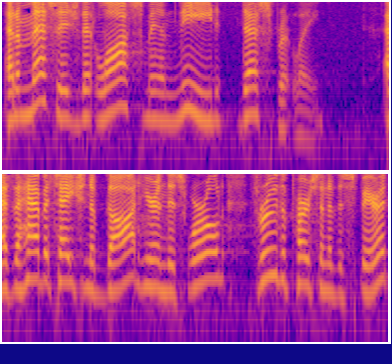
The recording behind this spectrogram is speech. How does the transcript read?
and a message that lost men need desperately. As the habitation of God here in this world through the person of the Spirit,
